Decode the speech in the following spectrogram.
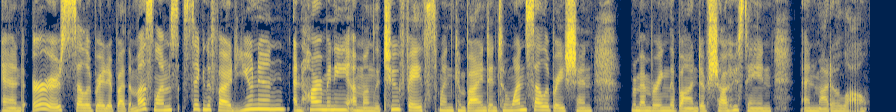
and Urs, celebrated by the Muslims, signified union and harmony among the two faiths when combined into one celebration, remembering the bond of Shah Hussein and Madho Lal.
